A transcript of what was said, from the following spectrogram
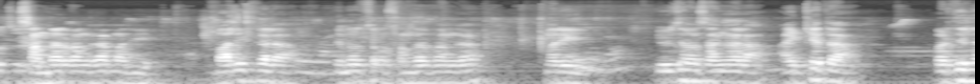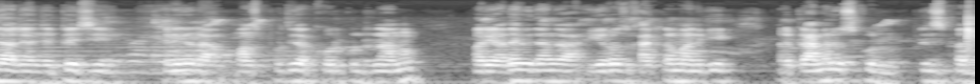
రోజు సందర్భంగా మరి బాలికల దినోత్సవం సందర్భంగా మరి యువజన సంఘాల ఐక్యత వర్ధిల్లాలి అని చెప్పేసి నేను కూడా మనస్ఫూర్తిగా కోరుకుంటున్నాను. మరి అదేవిధంగా ఈరోజు కార్యక్రమానికి మరి ప్రైమరీ స్కూల్ ప్రిన్సిపల్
